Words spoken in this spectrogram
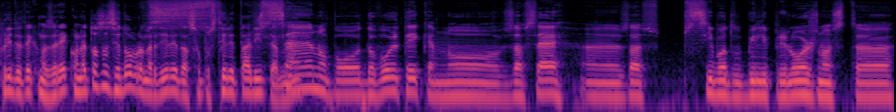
pride tekma z reko. Ne, to so si dobro naredili, da so pustili ta ritem. Vseeno bo dovolj tekem no, za vse, uh, za vsi bodo dobili priložnost. Uh,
